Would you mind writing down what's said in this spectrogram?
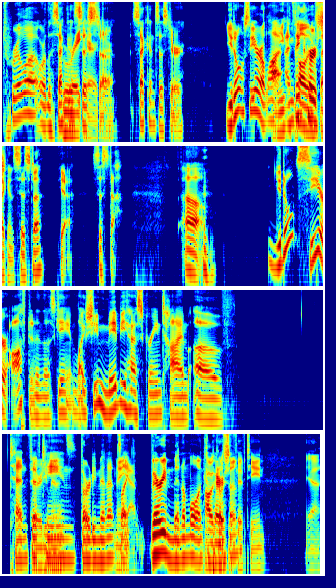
Trilla or the second Great sister, character. second sister. You don't see her a lot. you can I think call her her second sister. yeah, sister. Um, you don't see her often in this game. Like she maybe has screen time of 10, 15, 30 minutes. minutes, Yeah, like very minimal in Probably comparison. fifteen. Yeah.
